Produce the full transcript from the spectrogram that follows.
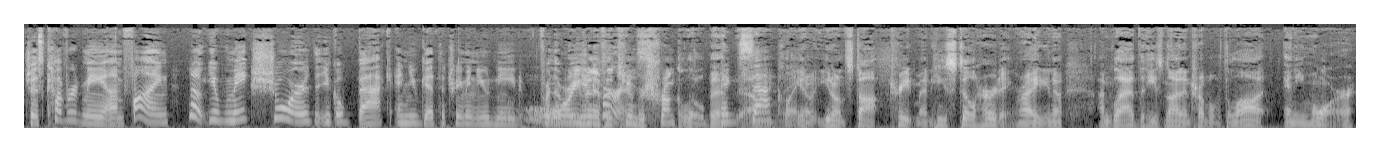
just covered me, I'm fine. No, you make sure that you go back and you get the treatment you need for the or even if the tumor shrunk a little bit, um, Exactly. you know, you don't stop treatment. He's still hurting, right? You know, I'm glad that he's not in trouble with the law anymore,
